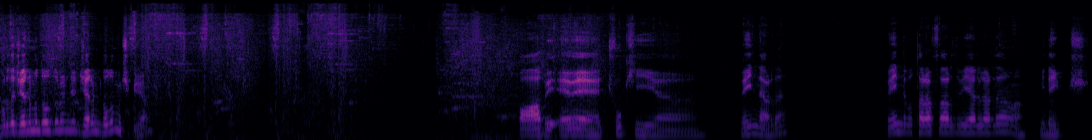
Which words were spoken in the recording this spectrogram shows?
Burada canımı doldurunca canım dolu mu çıkıyor? Abi evet çok iyi ya. Vayne nerede? Vayne de bu taraflarda bir yerlerde ama mid'e gitmiş.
